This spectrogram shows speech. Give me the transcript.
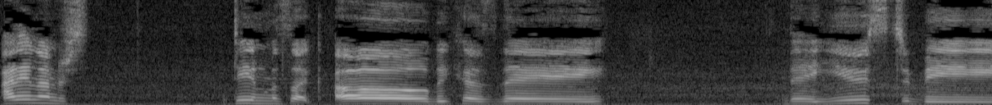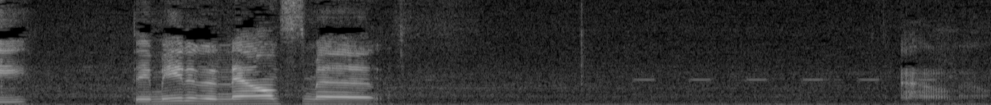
I didn't understand. Dean was like, "Oh, because they they used to be they made an announcement. I don't know.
